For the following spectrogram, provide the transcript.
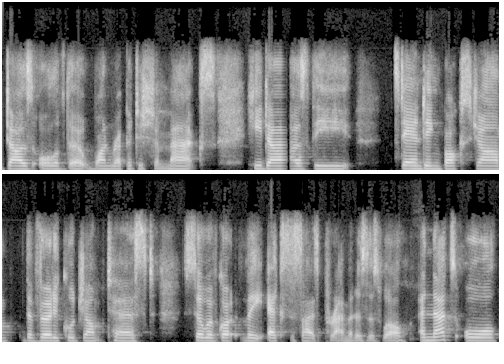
does all of the one repetition max. He does the standing box jump, the vertical jump test. So we've got the exercise parameters as well. And that's all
